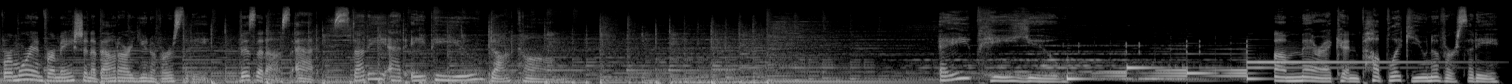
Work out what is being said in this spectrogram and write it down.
For more information about our university, visit us at studyatapu.com. APU American Public University.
